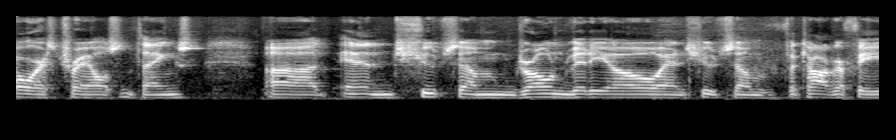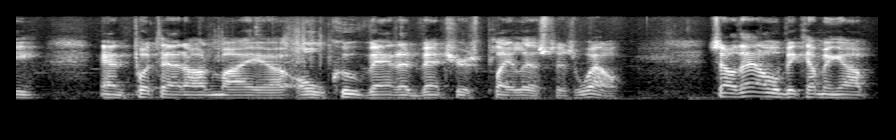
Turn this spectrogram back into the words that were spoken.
forest trails and things uh, and shoot some drone video and shoot some photography and put that on my uh, Old Coot Van Adventures playlist as well. So that will be coming up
